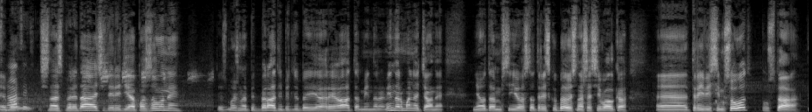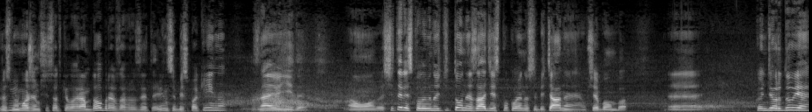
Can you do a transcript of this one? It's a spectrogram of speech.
Е, ба- 16. 16 передач, 4 діапазони. Тобто можна підбирати під будь-який агрегат, там він, він нормально тягне. В нього там всі його 130 куби, ось наша сівалка е, 3800 пуста, плюс ми можемо 600 кг добрив загрузити. Він собі спокійно з нею їде. А от, 4,5 тонни ззаді спокійно собі тягне, взагалі бомба. Е, кондьор дує,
